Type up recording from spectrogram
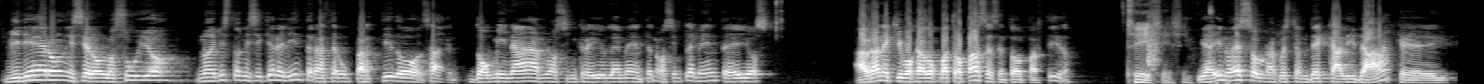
vinieron, hicieron lo suyo. No he visto ni siquiera el Inter hacer un partido, dominarnos increíblemente. No, simplemente ellos habrán equivocado cuatro pases en todo el partido. Sí, sí, sí. Y ahí no es solo una cuestión de calidad, que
